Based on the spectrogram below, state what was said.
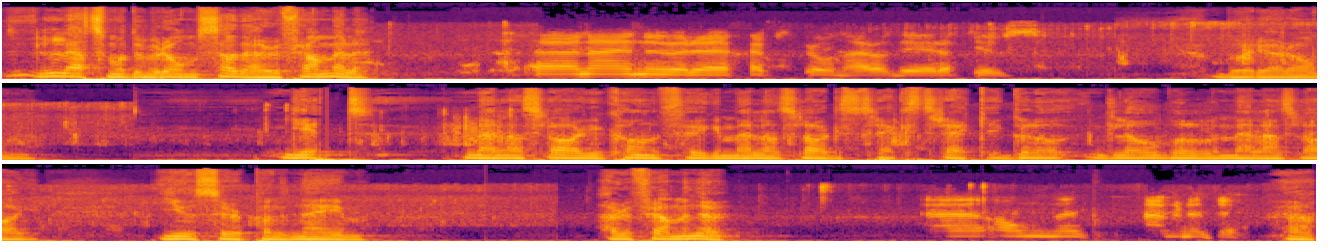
Det lät som att du bromsade. Är du framme eller? Uh, nej, nu är det Skeppsbron här och det är rött ljus. Jag börjar om. Git mellanslag config mellanslag streck streck glo global mellanslag user.name. Är du framme nu? Uh, om fem minuter. Ja.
